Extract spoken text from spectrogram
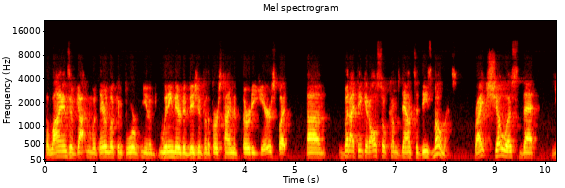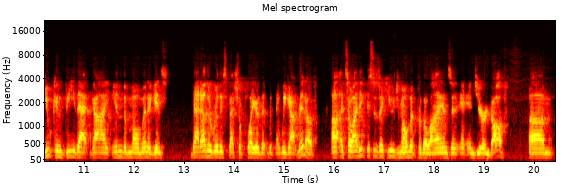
The Lions have gotten what they're looking for, you know, winning their division for the first time in 30 years. But um, but I think it also comes down to these moments, right? Show us that you can be that guy in the moment against that other really special player that, that we got rid of. Uh, and so I think this is a huge moment for the Lions and, and Jared Goff. Um,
